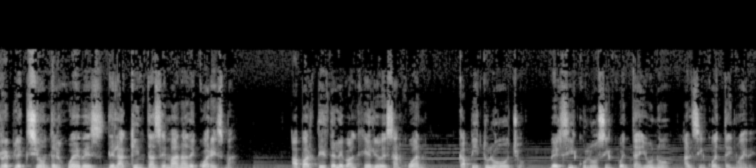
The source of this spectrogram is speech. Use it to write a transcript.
Reflexión del jueves de la quinta semana de Cuaresma. A partir del Evangelio de San Juan, capítulo 8, versículos 51 al 59.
